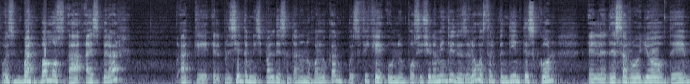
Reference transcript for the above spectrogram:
Pues bueno, vamos a, esperar a que el presidente municipal de Santana Nopalocan pues fije un posicionamiento y desde luego estar pendientes con el desarrollo de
